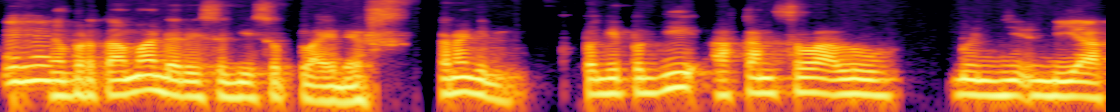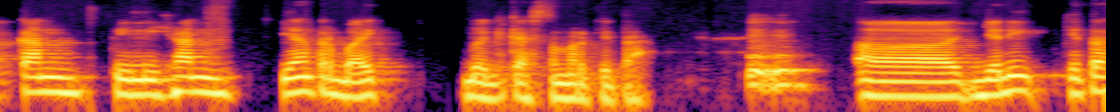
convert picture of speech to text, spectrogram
Mm-hmm. Yang pertama dari segi supply, Dev. Karena gini, pergi-pergi akan selalu menyediakan pilihan yang terbaik bagi customer kita. Mm-hmm. Uh, jadi kita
